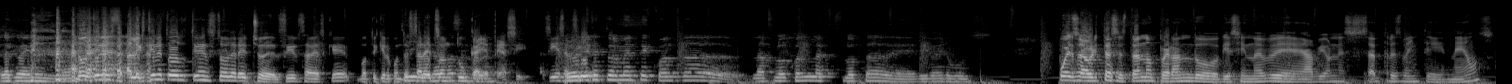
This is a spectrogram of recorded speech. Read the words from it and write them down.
no, tienes, Alex, tienes todo, tienes todo el derecho de decir, ¿sabes qué? No te quiero contestar, Edson, tú cállate, así. Así es Pero ahorita actualmente, ¿cuánta, la flota, ¿cuál es la flota de Viva Aerobus? Pues ahorita se están operando 19 aviones A320 Neos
